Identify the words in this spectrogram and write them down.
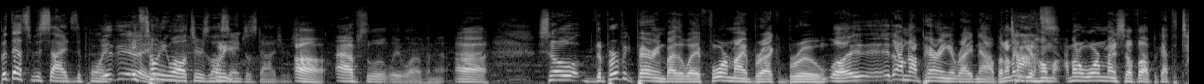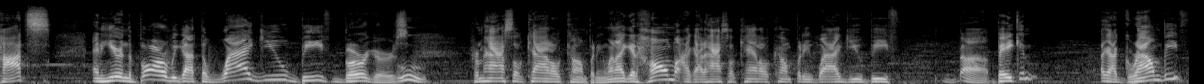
But that's besides the point. Yeah, it's Tony yeah. Wolters, Los What do you- Angeles Dodgers. Oh, absolutely loving it. Uh, so the perfect pairing, by the way, for my Breck brew. Well, it, it- I'm not pairing it right now, but I'm gonna get home. I'm gonna warm myself up. We got the tots, and here in the bar we got the Wagyu beef burgers Ooh. from Hassell Cattle Company. When I get home, I got Hassell Cattle Company Wagyu beef uh, bacon. I got ground beef.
